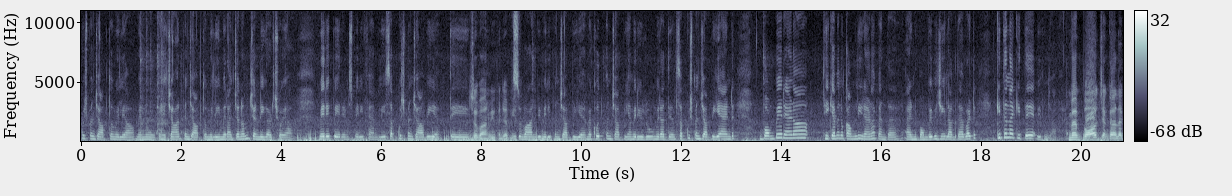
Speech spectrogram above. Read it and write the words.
ਕੁਝ ਪੰਜਾਬ ਤੋਂ ਮਿਲਿਆ। ਮੈਨੂੰ ਪਹਿਚਾਨ ਪੰਜਾਬ ਤੋਂ ਮਿਲੀ। ਮੇਰਾ ਜਨਮ ਚੰਡੀਗੜ੍ਹ 'ਚ ਹੋਇਆ। ਮੇਰੇ ਪੇਰੈਂਟਸ ਮੇਰੀ ਫੈਮਿਲੀ ਸਭ ਕੁਝ ਪੰਜਾਬੀ ਹੈ ਤੇ ਜ਼ੁਬਾਨ ਵੀ ਪੰਜਾਬੀ ਹੈ। ਜ਼ੁਬਾਨ ਵੀ ਮੇਰੀ ਪੰਜਾਬੀ ਹੈ। ਮੈਂ ਖੁਦ ਪੰਜਾਬੀ ਹਾਂ ਮੇਰੀ ਰੂਹ ਮੇਰਾ ਦਿਲ ਸਭ ਕੁਝ ਪੰਜਾਬੀ ਹੈ ਐਂਡ ਬੰਬੇ ਰਹਿਣਾ ਠੀਕ ਹੈ ਮੈਨੂੰ ਕੰਮ ਲਈ ਰਹਿਣਾ ਪੈਂਦਾ ਹੈ ਐਂਡ ਬੰਬੇ ਵੀ ਜੀ ਲੱਗਦਾ ਬਟ ਕਿਤੇ ਨਾ ਕਿਤੇ ਵੀ ਪੰਜਾਬ ਹੈ। ਮੈਂ ਬਹੁਤ ਚੰਗਾ ਲੱਗ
